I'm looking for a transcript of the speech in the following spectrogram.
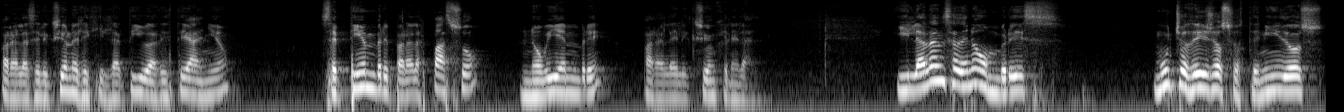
para las elecciones legislativas de este año, septiembre para las PASO, noviembre para la elección general. Y la danza de nombres, muchos de ellos sostenidos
